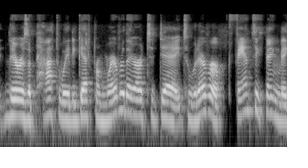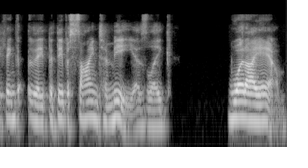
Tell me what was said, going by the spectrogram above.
there is a pathway to get from wherever they are today to whatever fancy thing they think they, that they've assigned to me as like what I am.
